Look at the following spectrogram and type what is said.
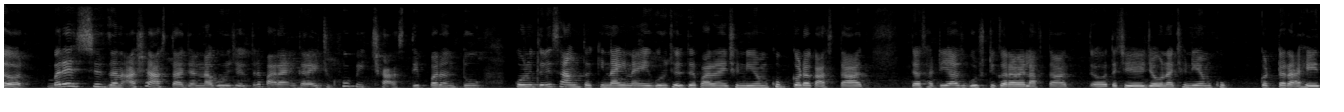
तर बरेचसे जण असे असतात ज्यांना गुरुचरित्र पारायण करायची खूप इच्छा असते. परंतु कोणीतरी सांगतं की नाही नाही गुरुचरित्र पारायणाचे नियम खूप कडक असतात. त्यासाठी याच गोष्टी कराव्या लागतात. त्याचे जेवणाचे नियम खूप कट्टर आहेत.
